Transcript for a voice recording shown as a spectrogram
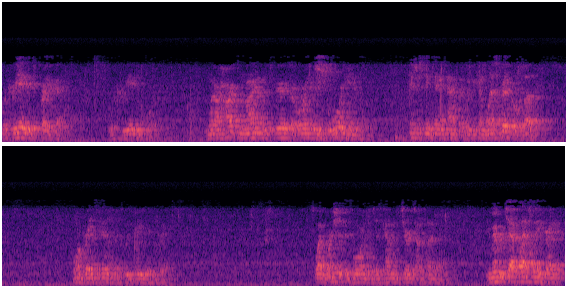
We're created to praise God. We're created for it. When our hearts and minds and spirits are oriented toward Him, interesting things happen. We become less critical of others, more grace filled as we breathe in grace. That's why worship is more than just coming to church on Sunday. You remember Chuck last week, right?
